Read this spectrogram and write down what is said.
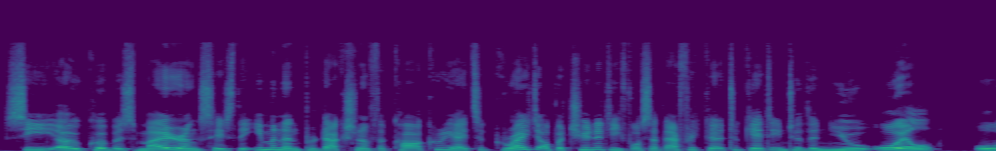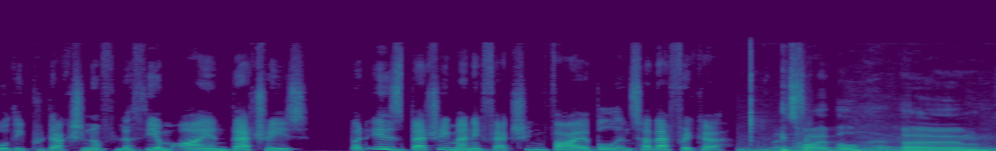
CEO Kobus Meiring says the imminent production of the car creates a great opportunity for South Africa to get into the new oil or the production of lithium ion batteries. But is battery manufacturing viable in South Africa? It's viable. Um,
